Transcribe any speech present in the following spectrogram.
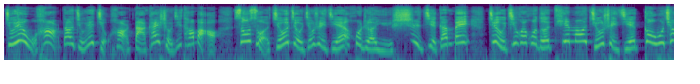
九月五号到九月九号，打开手机淘宝，搜索“九九酒水节”或者“与世界干杯”，就有机会获得天猫酒水节购物券，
